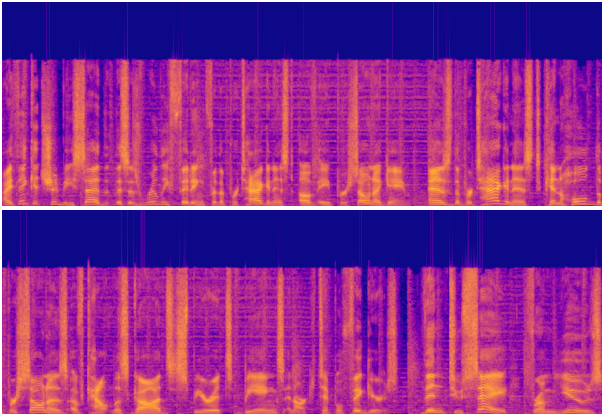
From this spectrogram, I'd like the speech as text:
I think it should be said that this is really fitting for the protagonist of a Persona game, as the protagonist can hold the personas of countless gods, spirits, beings, and archetypal figures. Then to say, from Yu's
